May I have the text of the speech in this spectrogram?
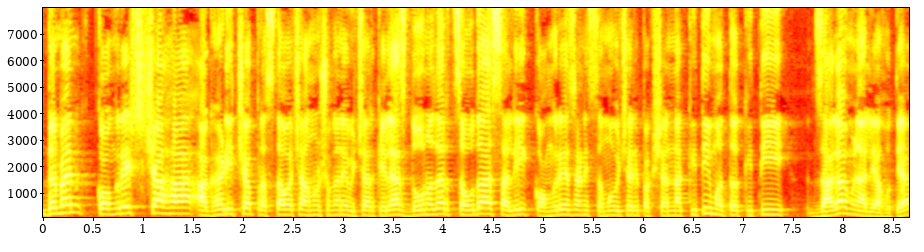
दरम्यान काँग्रेसच्या हा आघाडीच्या प्रस्तावाच्या अनुषंगाने विचार केल्यास दोन हजार चौदा साली काँग्रेस आणि समविचारी पक्षांना किती मतं किती जागा मिळाल्या होत्या?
